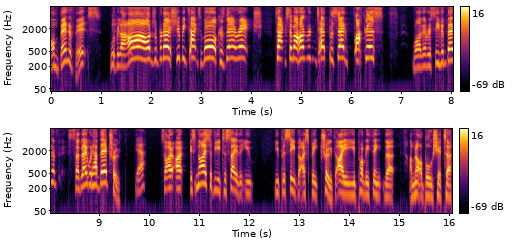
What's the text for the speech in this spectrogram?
on benefits would be like, oh, entrepreneurs should be taxed more because they're rich. Tax them 110%, fuckers, while they're receiving benefits. So they would have their truth. Yeah. So I, I, it's nice of you to say that you, you perceive that I speak truth, i.e., you probably think that I'm not a bullshitter,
